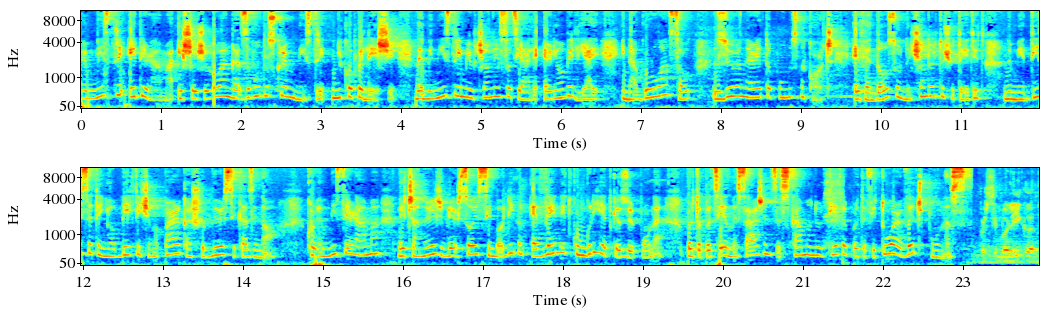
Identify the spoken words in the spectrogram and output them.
Kryeministri Edi Rama, i shoqëruar nga zëvendëskryeministri Niko Peleshi dhe ministri i Mirëqenies Sociale Erion Veliaj, inauguruan sot Zyrën e re të Punës në Korçë, e vendosur në qendër të qytetit në mjediset e një objekti që më parë ka shërbyer si kazino. Kryeministri Rama veçanërisht vlerësoi simbolikën e vendit ku ngrihet kjo zyrë pune, për të përcjellë mesazhin se s'ka mënyrë tjetër për të fituar veç punës. Për simbolikën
